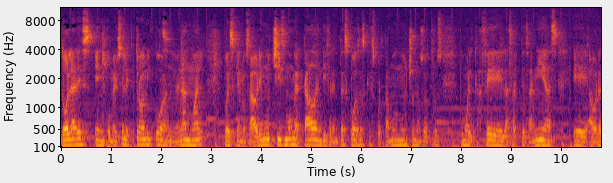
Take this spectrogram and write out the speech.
dólares en comercio electrónico a nivel anual, pues que nos abre muchísimo mercado en diferentes cosas que exportamos mucho nosotros, como el café, las artesanías, eh, ahora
